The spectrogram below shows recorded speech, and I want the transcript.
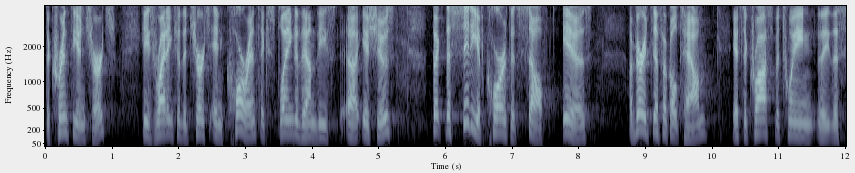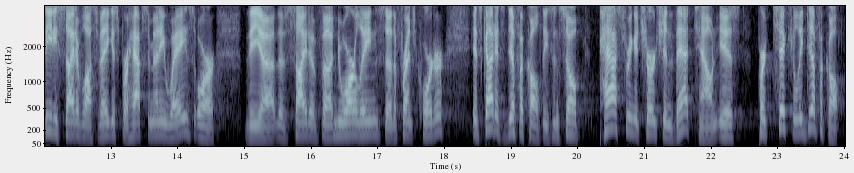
the Corinthian church. He's writing to the church in Corinth, explaining to them these uh, issues. But the city of Corinth itself is a very difficult town. It's a cross between the, the seedy side of Las Vegas, perhaps in many ways, or the, uh, the side of uh, New Orleans, uh, the French Quarter. It's got its difficulties. And so, pastoring a church in that town is particularly difficult.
